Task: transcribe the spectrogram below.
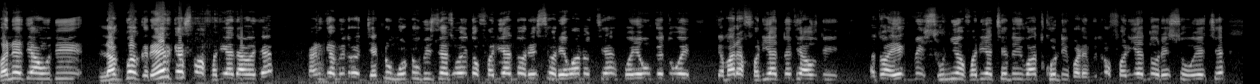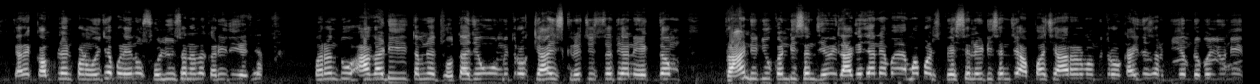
બને ત્યાં સુધી લગભગ રેર કેસમાં ફરિયાદ આવે છે. કારણ કે મિત્રો, જેટલું મોટું બિઝનેસ હોય તો ફરિયાદનો રેશિયો રહેવાનો જ છે. કોઈ એવું કહેતું હોય કે મારે ફરિયાદ નથી આવતી. અથવા એક બી શૂન્ય ફરિયાદ છે તો એ વાત ખોટી પડે. મિત્રો, ફરિયાદનો રેશિયો હોય છે, ક્યારેક કમ્પ્લેન પણ હોય છે, પણ એનું સોલ્યુશન અમે કરી દઈએ છીએ. પરંતુ આ ગાડી તમને જોતા જેવું મિત્રો ક્યાંય સ્ક્રેચીસ નથી અને એકદમ બ્રાન્ડ ન્યૂ કન્ડિશન જેવી લાગે છે અને એમાં પણ સ્પેશિયલ એડિશન છે અપાચી આરઆરમાં મિત્રો કાયદેસર બીએમડબલ્યુની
